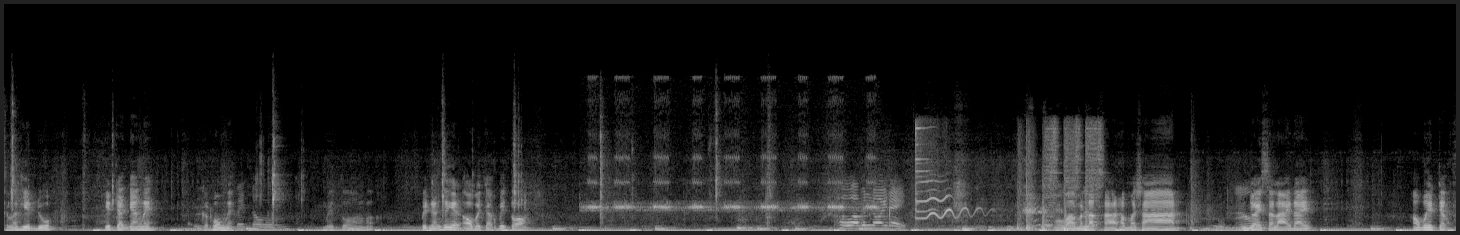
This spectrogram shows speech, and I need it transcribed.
กำลังเฮ็ดอยู่เฮ็ดจากหยังเนี่ยกระทงเนี่ยใบตองใบตองเนาะเป็นหยังที่เฮ็ดเอาไปจากใบตอง เพราะว่ามันลอยได้เพราะว่ามันรักษาธรรมชาติ มันย่อยสลายได้ เอาไปเฮ็ดจากโฟ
